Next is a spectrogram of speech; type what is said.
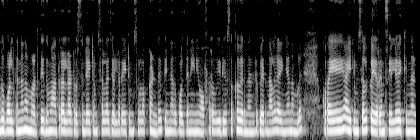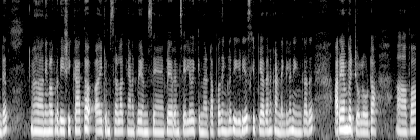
അതുപോലെ തന്നെ നമ്മളടുത്ത് ഇത് മാത്രമല്ല ഡ്രസ്സിന്റെ ഐറ്റംസ് അല്ല ജ്വല്ലറി ഐറ്റംസുകളൊക്കെ ഉണ്ട്. പിന്നെ അതുപോലെ തന്നെ ഇനി ഓഫർ വീഡിയോസൊക്കെ വരുന്നുണ്ട്. പെരുന്നാൾ കഴിഞ്ഞാൽ നമ്മൾ കുറേ ഐറ്റംസുകൾ ക്ലിയറൻസിൽ വെക്കുന്നുണ്ട്. നിങ്ങൾ പ്രതീക്ഷിക്കാത്ത ഐറ്റംസുകളൊക്കെയാണ് ക്ലിയറൻസ് ക്ലിയറൻസ് സെയിൽ വെക്കുന്നത് കേട്ടോ. അപ്പോൾ നിങ്ങൾ വീഡിയോ സ്കിപ്പ് ചെയ്യാതെ തന്നെ കണ്ടെങ്കിൽ നിങ്ങൾക്ക് അത് അറിയാൻ പറ്റുള്ളൂ കേട്ടോ. അപ്പോൾ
